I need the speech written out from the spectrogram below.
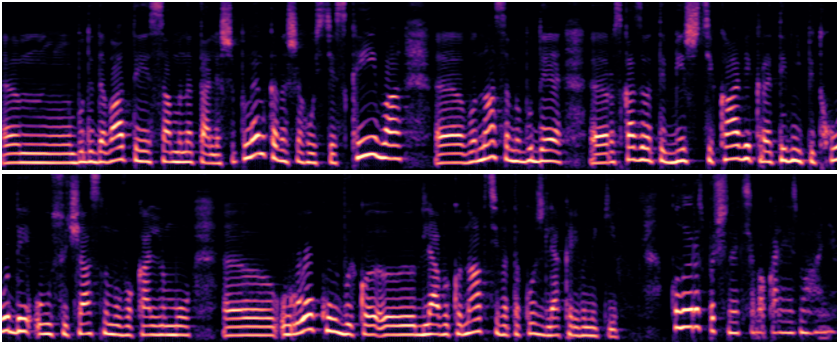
ем, буде давати саме Наталя Шепеленка, наша гостя з Києва. Вона саме буде е, розказувати більш цікаві креативні підходи у сучасному вокальному е, уроку е, для виконавців, а також для керівників. Коли розпочнуться вокальні змагання?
